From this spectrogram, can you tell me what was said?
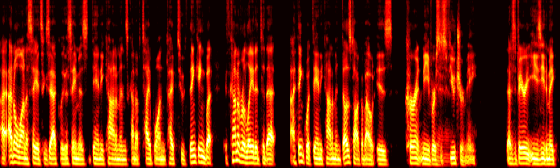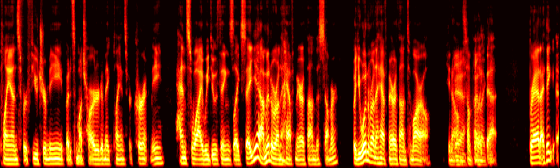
I, I don't want to say it's exactly the same as Danny Kahneman's kind of type one, type two thinking, but it's kind of related to that. I think what Danny Kahneman does talk about is current me versus yeah. future me. That it's very easy to make plans for future me, but it's much harder to make plans for current me. Hence why we do things like say, yeah, I'm going to run a half marathon this summer, but you wouldn't run a half marathon tomorrow, you know, yeah, something like, like, that. Brad, I think uh,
